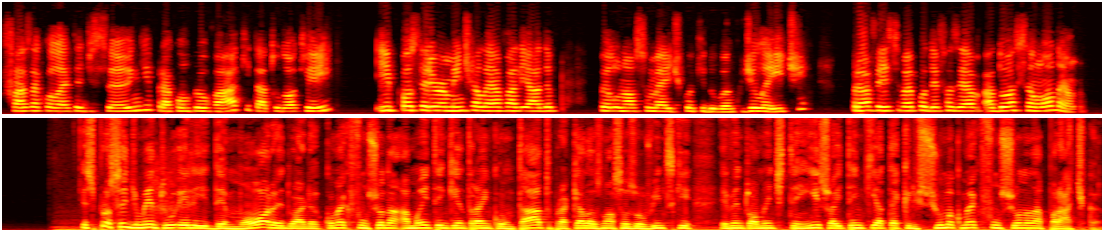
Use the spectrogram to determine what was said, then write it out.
faz a coleta de sangue para comprovar que está tudo ok e posteriormente ela é avaliada pelo nosso médico aqui do banco de leite para ver se vai poder fazer a, a, doação ou não. Esse procedimento ele demora, Eduarda? Como é que funciona? A mãe tem que entrar em contato para aquelas nossas ouvintes que eventualmente têm isso, aí tem que ir até Criciúma. Como é que funciona na prática?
